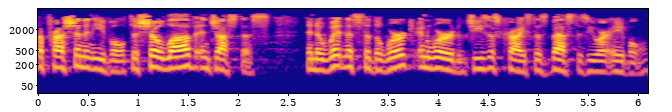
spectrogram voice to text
oppression and evil, to show love and justice, and to witness to the work and word of Jesus Christ as best as you are able?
